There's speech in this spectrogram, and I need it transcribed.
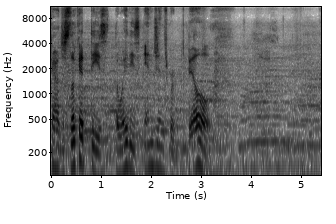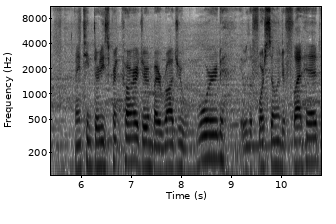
God, just look at these, the way these engines were built. 1930 sprint car driven by Rodger Ward. It was a four cylinder flathead.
